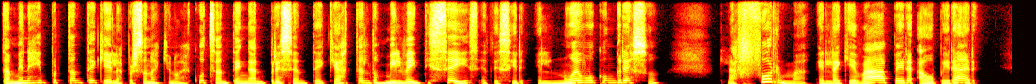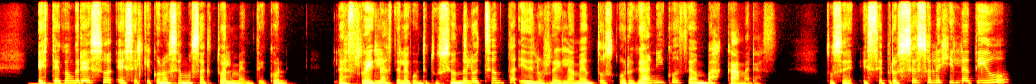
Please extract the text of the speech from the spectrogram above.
también es importante que las personas que nos escuchan tengan presente que hasta el 2026, es decir, el nuevo Congreso, la forma en la que va a operar este Congreso es el que conocemos actualmente, con las reglas de la Constitución del 80 y de los reglamentos orgánicos de ambas cámaras. Entonces, ese proceso legislativo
